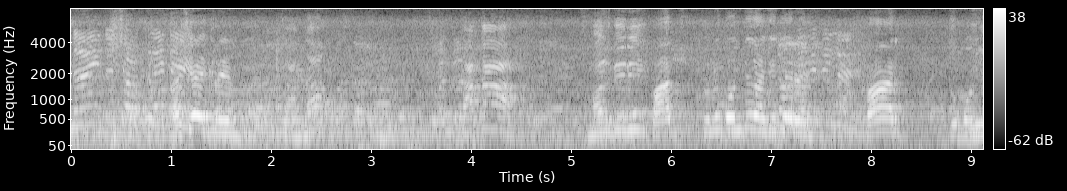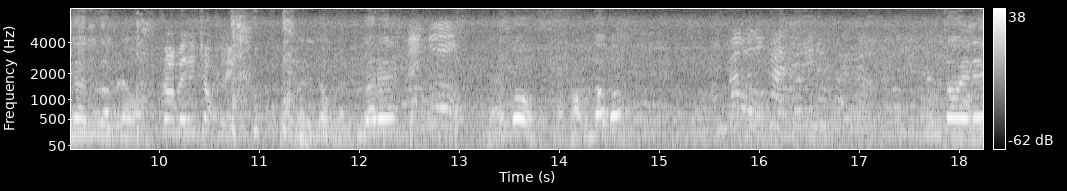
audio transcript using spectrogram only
नाही तो चॉकलेट कशी आहे क्रीम सांगा. काका मलबेरी पाच तुम्ही कोणती सांगितले रे पार तू कोणती आहे तुझा flavour strawberry chocolate strawberry chocolate तुझा रे? मँगो मँगो खाऊन खायला तुमचं वहिनी?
